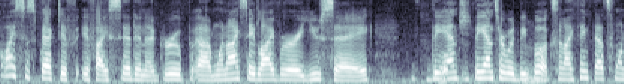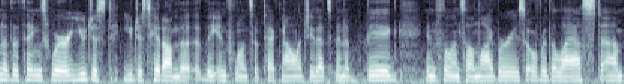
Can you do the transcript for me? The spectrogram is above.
Well, I suspect if, if I sit in a group, um, when I say library, you say, the, an the answer would be mm -hmm. books, and I think that's one of the things where you just you just hit on the the influence of technology. That's been a big influence on libraries over the last um,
